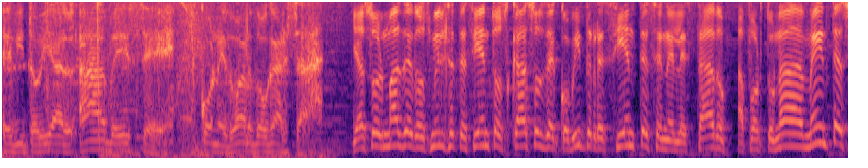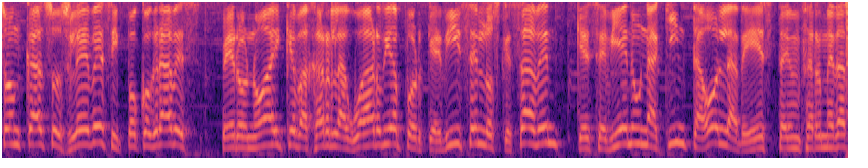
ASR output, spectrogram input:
Editorial ABC con Eduardo Garza. Ya son más de 2.700 casos de COVID recientes en el estado. Afortunadamente son casos leves y poco graves, pero no hay que bajar la guardia porque dicen los que saben que se viene una quinta ola de esta enfermedad.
